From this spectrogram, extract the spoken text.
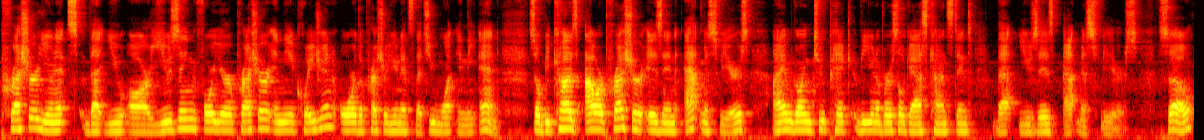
pressure units that you are using for your pressure in the equation or the pressure units that you want in the end. So because our pressure is in atmospheres, I am going to pick the universal gas constant that uses atmospheres. So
